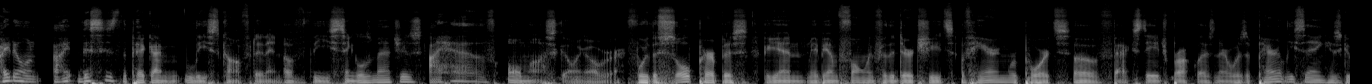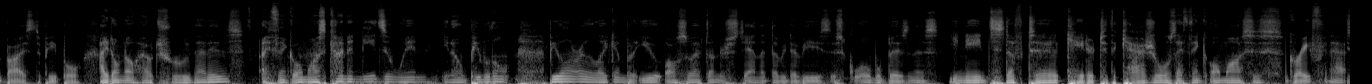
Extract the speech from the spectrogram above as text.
I don't. I this is the pick I'm least confident in of the singles matches. I have Omos going over for the sole purpose. Again, maybe I'm falling for the dirt sheets of hearing reports of backstage Brock Lesnar was apparently saying his goodbyes to people. I don't know how true that is. I think Omos kind of needs a win. You know, people don't people don't really like him, but you also have to understand that WWE is this global business. You need stuff to cater to the casuals. I think Omos is great for that.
